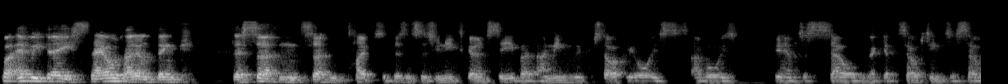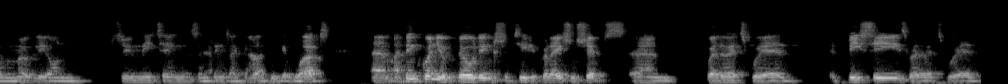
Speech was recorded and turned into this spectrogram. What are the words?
for everyday sales, I don't think there's certain certain types of businesses you need to go and see. But I mean, we've historically always I've always been able to sell, like get the sales team to sell remotely on Zoom meetings and things like that. I think it works. Um, I think when you're building strategic relationships, um, whether it's with VCs, whether it's with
